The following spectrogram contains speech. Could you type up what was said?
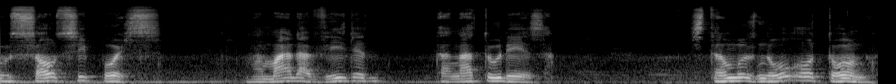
O sol se pôs, uma maravilha da natureza. Estamos no outono.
